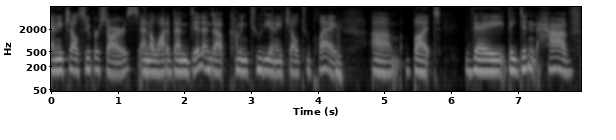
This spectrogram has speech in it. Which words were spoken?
NHL superstars, and a lot of them did end up coming to the NHL to play. Hmm. Um, but they they didn't have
